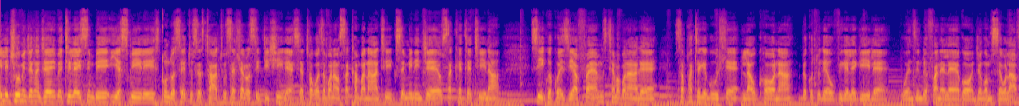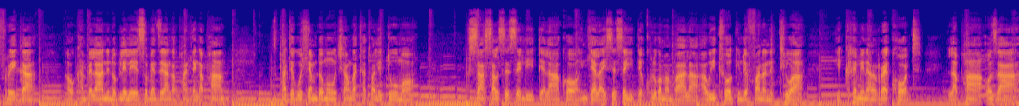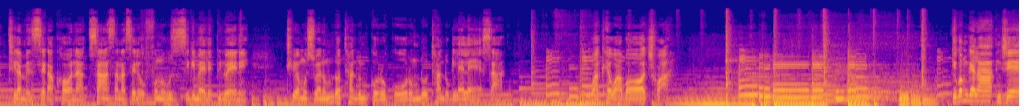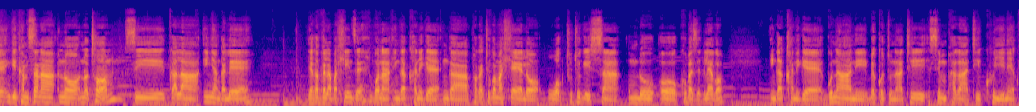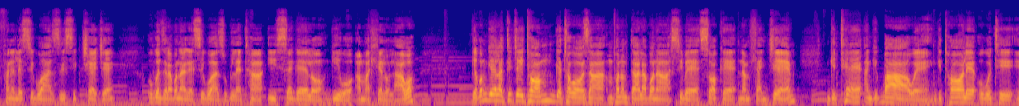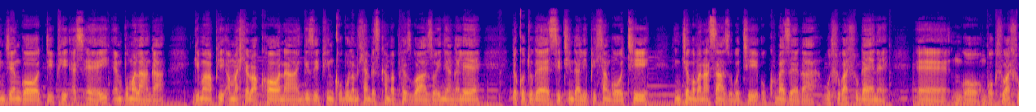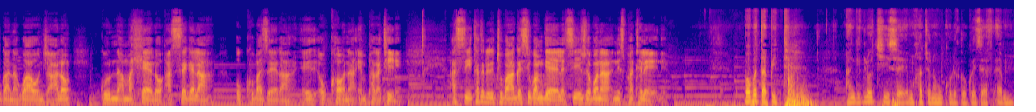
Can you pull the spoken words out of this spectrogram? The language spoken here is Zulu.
ilithumi njenganje ibethile isimbi yesibili isiqundo sethu sesithathu sehlelo sidishile. Siyathokoza bona usakhamba nathi kusemini nje usakhethe thina. Siyigwekwezi fm sithemba bona-ke usaphatheke kuhle la ukhona begodwa-ke uvikelekile wenza into efaneleko njengomsewula afrika. Awukhambelani nobulelesi obenzeka ngaphandle ngapha. Ziphathe kuhle mntu omutsha ungathathwa lidumo. Kusasa liseselide lakho indlela iseseyide khulu kwamambala. Awuyihlogi into efana nekuthiwa i-criminal record. Lapha oza thikameziseka khona kusasa nasele ufuna ukuzisikimela empilweni. Thiwe muswena umuntu othanda umguruguru umuntu othanda ukulelesa. Wakhe wabotshwa. Ngikwamukela nje ngikhambisana no, no tom. Siqala inyanga le yakavela bahlinze bona ingakhanike ngaphakathi kwamahlelo wokuthuthukisa umuntu okhubazekileko. Ingakhanike kunani begodu nathi simphakathi khuyini ekufanele sikwazi sikutsheje ukwenzela bona-ke sikwazi ukuletha isekelo kiwo amahlelo lawo. Ngiyakwamukela dj tom ngiyathokoza mfana omdala bona sibe soke namhlanje. Ngithe angikubawe ngithole ukuthi njengo-dpsa empumalanga ngimaphi amahlelo akhona ngiziphi inqubulo mhlambe sikhamba phezu kwazo inyanga le? Begodu-ke sithinda liphi ihlangothi? Njengoba nasazi ukuthi ukukhubazeka kuhlukahlukene eh ngokuhlukahlukana kwawo njalo kunamahlelo asekela ukukhubazeka okukhona emphakathini. Asithathele lithuba-ke sikwamukele sizwe bona nisiphatheleni. Bobo david angikulotshise emhathweni omkhulu kokwez f m.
